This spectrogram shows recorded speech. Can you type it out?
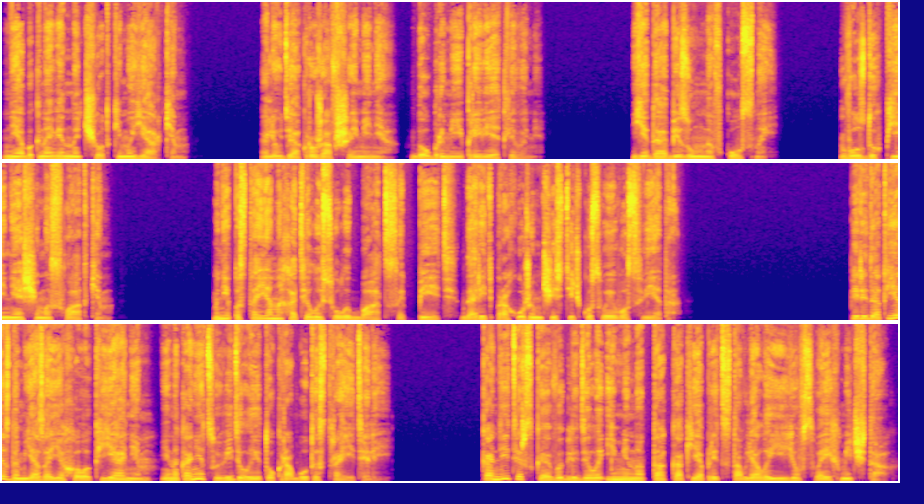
необыкновенно четким и ярким. Люди, окружавшие меня, добрыми и приветливыми, Еда безумно вкусной, воздух пьянящим и сладким. Мне постоянно хотелось улыбаться, петь, дарить прохожим частичку своего света. Перед отъездом я заехала к Яне и, наконец, увидела итог работы строителей. Кондитерская выглядела именно так, как я представляла ее в своих мечтах.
